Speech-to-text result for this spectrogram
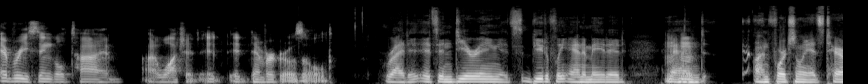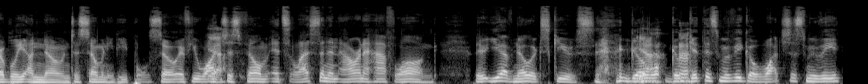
every single time I watch it. It it never grows old. Right. It's endearing. It's beautifully animated, mm-hmm. and unfortunately, it's terribly unknown to so many people. So if you watch yeah. this film, it's less than an hour and a half long. You have no excuse. go yeah. go get this movie. Go watch this movie,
